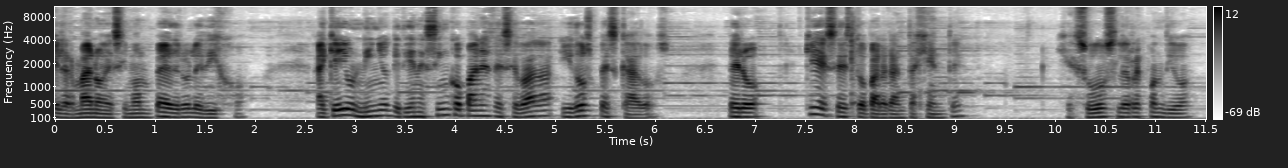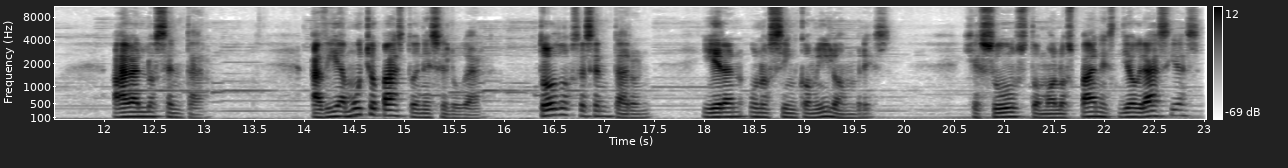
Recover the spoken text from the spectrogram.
el hermano de Simón Pedro, le dijo, Aquí hay un niño que tiene cinco panes de cebada y dos pescados. Pero, ¿qué es esto para tanta gente? Jesús le respondió, Háganlos sentar. Había mucho pasto en ese lugar. Todos se sentaron, y eran unos cinco mil hombres. Jesús tomó los panes, dio gracias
